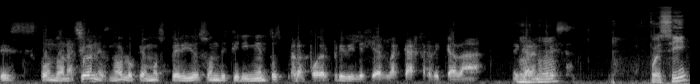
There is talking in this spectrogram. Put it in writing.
es, condonaciones, ¿no? Lo que hemos pedido son diferimientos para poder privilegiar la caja de cada, de cada empresa. Pues sí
